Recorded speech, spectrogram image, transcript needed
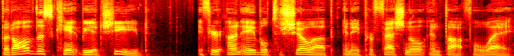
But all of this can't be achieved if you're unable to show up in a professional and thoughtful way.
